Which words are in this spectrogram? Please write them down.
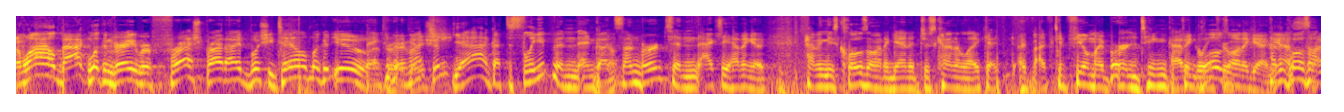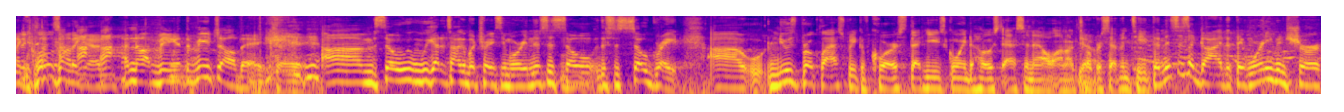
Adam Wylde back, looking very refreshed, bright-eyed, bushy-tailed. Look at you. Thank you very vacation. much. Yeah, I got to sleep and, and got sunburnt, and actually having a having these clothes on again, it just kind of like I, I, I could feel my burn ting, Having tingling clothes on again. Having yes. clothes on Having again. clothes on again. not being at the beach all day. Okay. Um, so we got to talk about Tracy Morgan. This is so this is so great. Uh, news broke last week, of course, that he's going to host SNL on October Yeah. 17th, and this is a guy that they weren't even sure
